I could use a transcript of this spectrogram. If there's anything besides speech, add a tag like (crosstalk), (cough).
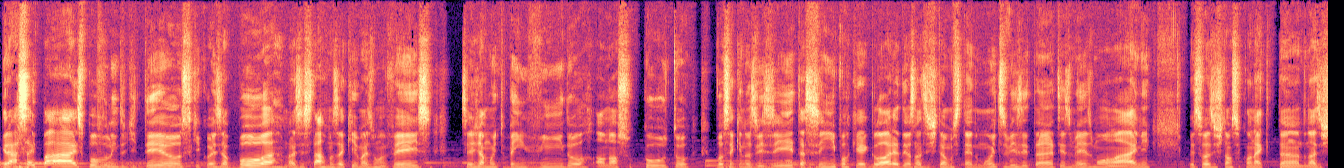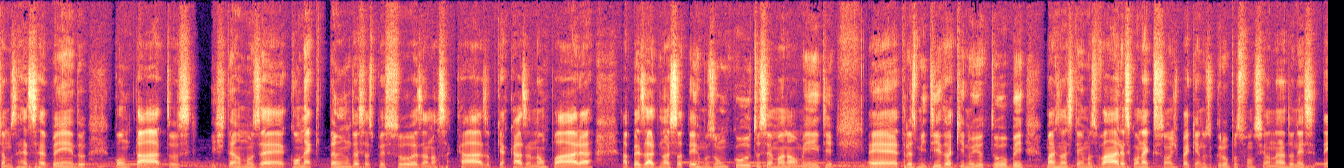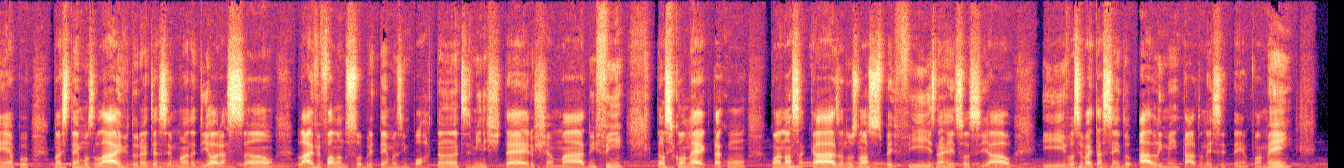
Graça e paz, povo lindo de Deus, que coisa boa nós estarmos aqui mais uma vez. Seja muito bem-vindo ao nosso culto. Você que nos visita, sim, porque glória a Deus nós estamos tendo muitos visitantes, mesmo online pessoas estão se conectando, nós estamos recebendo contatos, estamos é, conectando essas pessoas à nossa casa, porque a casa não para, apesar de nós só termos um culto semanalmente é, transmitido aqui no YouTube, mas nós temos várias conexões de pequenos grupos funcionando nesse tempo. Nós temos live durante a semana de oração, live falando sobre temas importantes, ministério, chamado, enfim. Então se conecta com, com a nossa casa, nos nossos perfis na rede social e você vai estar sendo alimentado nesse tempo. Amém?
